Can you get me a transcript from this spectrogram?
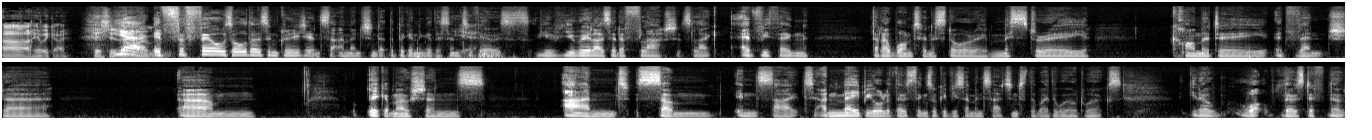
ah, here we go. This is yeah, moment. it fulfills all those ingredients that I mentioned at the beginning of this interview. Yeah. It's, you you realize in a flash, it's like everything that I want in a story: mystery, comedy, adventure, um, big emotions, and some insight. And maybe all of those things will give you some insight into the way the world works. You know what those diff- tho-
